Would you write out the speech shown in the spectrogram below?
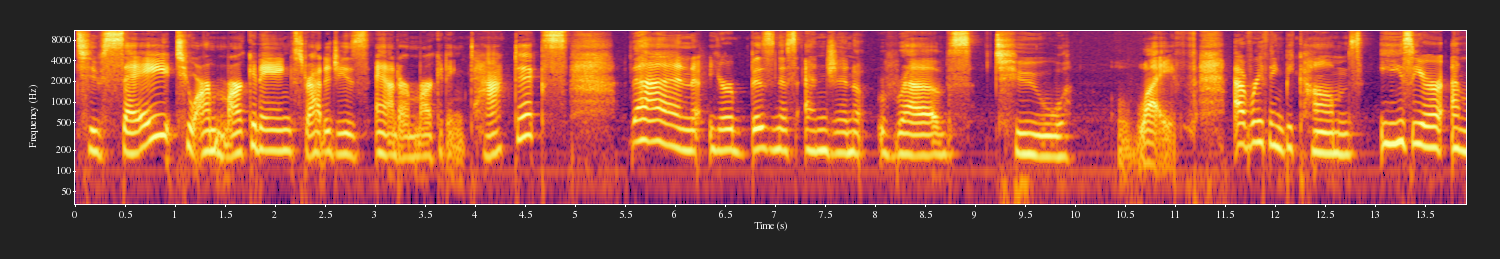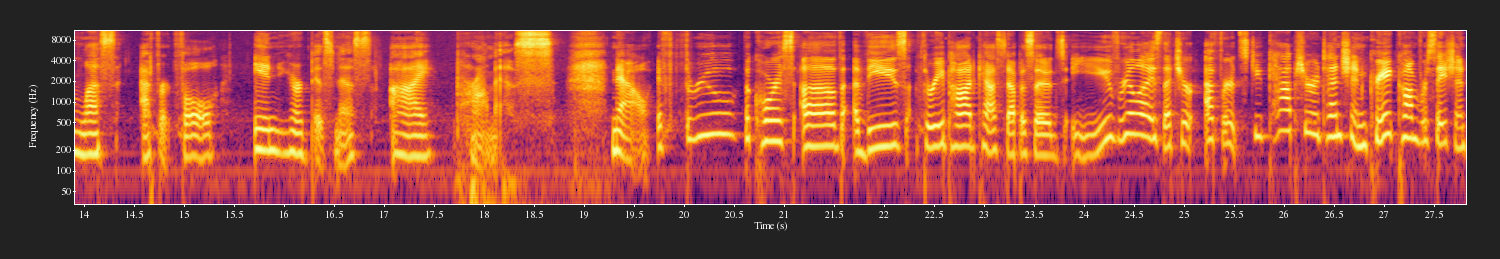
to say to our marketing strategies and our marketing tactics, then your business engine revs to life. Everything becomes easier and less effortful in your business. I promise. Now, if through the course of these three podcast episodes, you've realized that your efforts to capture attention, create conversation,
